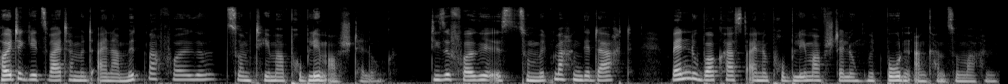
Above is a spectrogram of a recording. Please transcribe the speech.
Heute geht es weiter mit einer Mitmachfolge zum Thema Problemaufstellung. Diese Folge ist zum Mitmachen gedacht, wenn du Bock hast, eine Problemaufstellung mit Bodenankern zu machen.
